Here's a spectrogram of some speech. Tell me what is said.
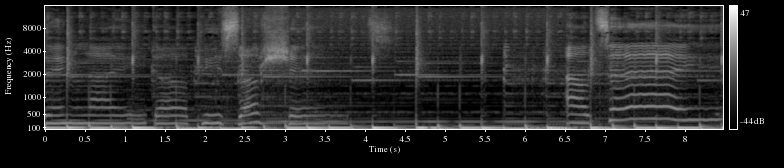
acting like a piece of shit. I'll take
